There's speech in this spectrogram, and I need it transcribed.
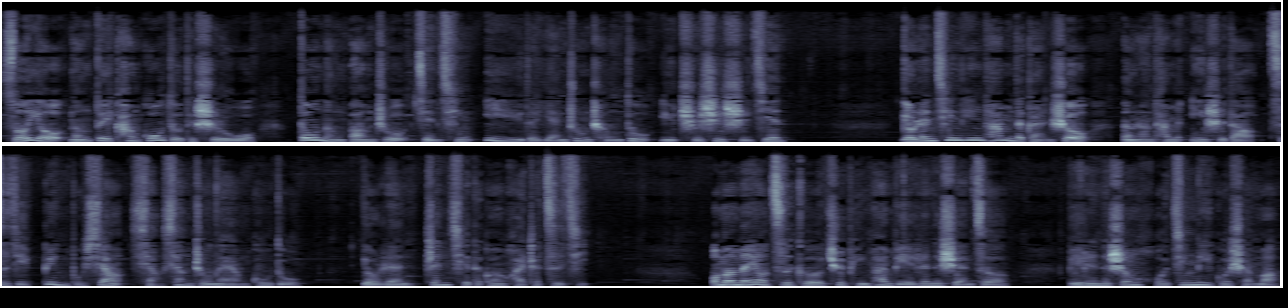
所有能对抗孤独的事物都能帮助减轻抑郁的严重程度与持续时间。有人倾听他们的感受，能让他们意识到自己并不像想象中那样孤独。有人真切地关怀着自己。我们没有资格去评判别人的选择，别人的生活经历过什么，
